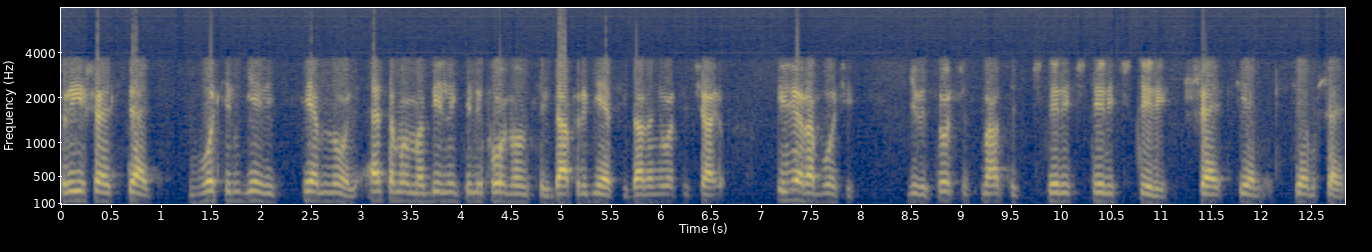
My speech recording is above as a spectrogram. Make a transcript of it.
707-365-8970. Это мой мобильный телефон, он всегда при мне, я всегда на него отвечаю. Или рабочий 916-444-6776.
